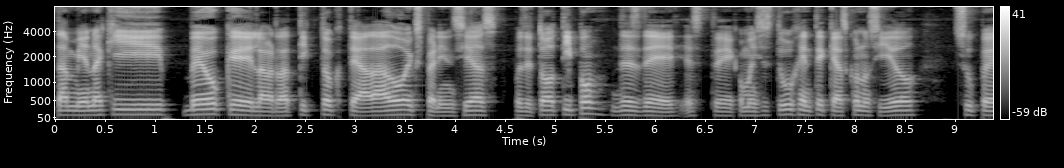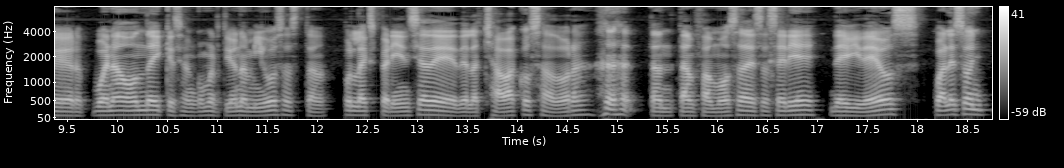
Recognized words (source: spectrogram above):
También aquí veo que la verdad TikTok te ha dado experiencias pues de todo tipo, desde este, como dices tú, gente que has conocido súper buena onda y que se han convertido en amigos hasta por la experiencia de, de la chava acosadora tan, tan famosa de esa serie de videos. ¿Cuáles son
